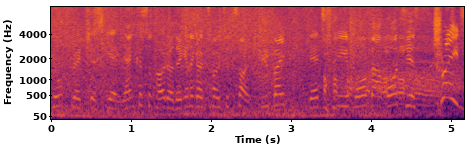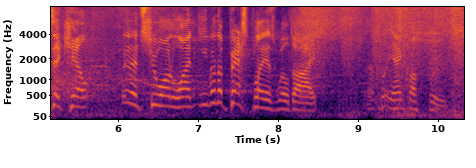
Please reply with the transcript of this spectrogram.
kill threat just yet. Jankos and Odo, they're going to go toe-to-toe. CuVee gets the more about Morpheus, trades a kill. Then it's two on one. Even the best players will die. That's what Jankos proves.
